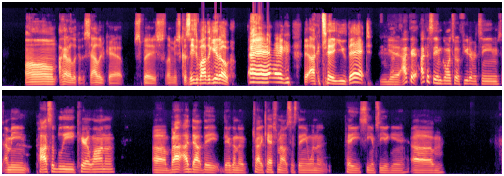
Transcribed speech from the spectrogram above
Um, I gotta look at the salary cap space. Let me, because he's about to get up. Bag. I can tell you that. Yeah, I could I could see him going to a few different teams. I mean, possibly Carolina. Um, but I, I doubt they they're gonna try to cash him out since they didn't want to pay CMC again. Um,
